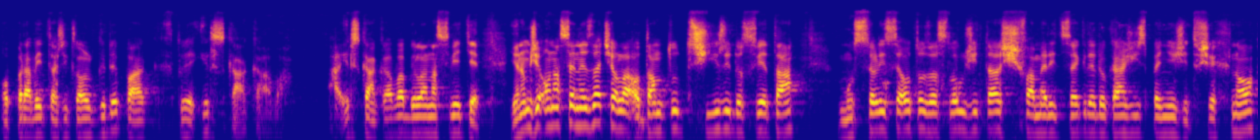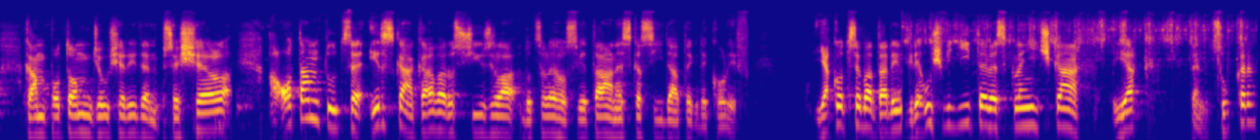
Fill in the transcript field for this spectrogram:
opravit a říkal, kde pak, to je irská káva. A irská káva byla na světě. Jenomže ona se nezačala o tamtu šířit do světa, Museli se o to zasloužit až v Americe, kde dokáží speněžit všechno, kam potom Joe Sheridan přešel. A o tamtud se irská káva rozšířila do celého světa a dneska si ji dáte kdekoliv. Jako třeba tady, kde už vidíte ve skleničkách jak ten cukr,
